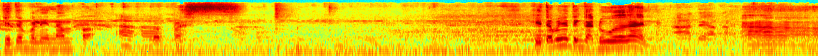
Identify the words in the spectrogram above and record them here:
Kita boleh nampak Ah, ah. lepas kita punya tingkat dua kan Ah, ada atas. ah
